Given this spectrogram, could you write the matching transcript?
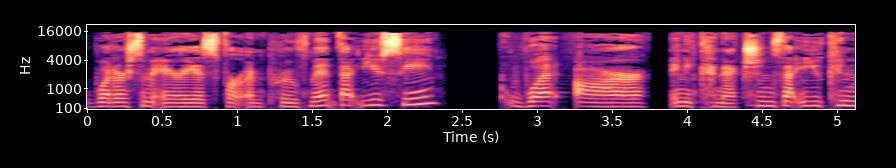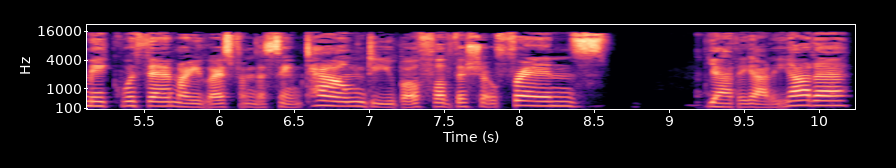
What are some areas for improvement that you see? What are any connections that you can make with them? Are you guys from the same town? Do you both love the show Friends? Yada, yada, yada.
